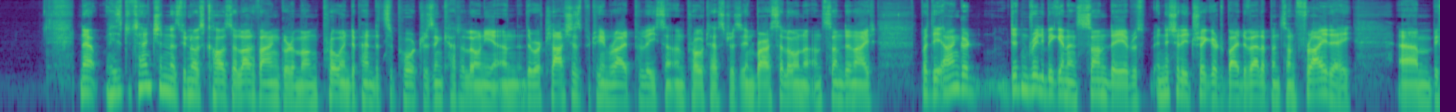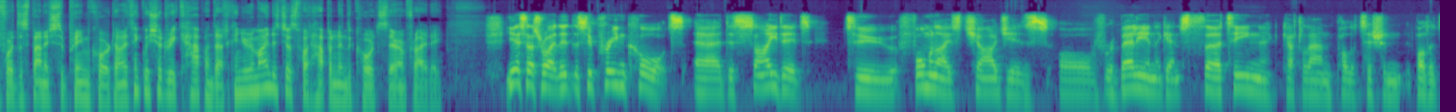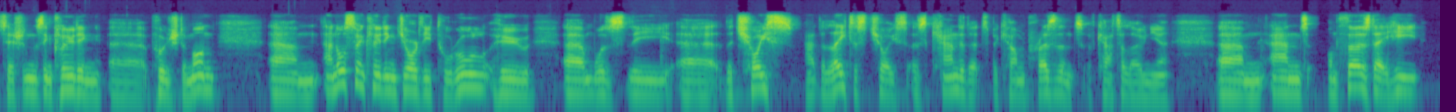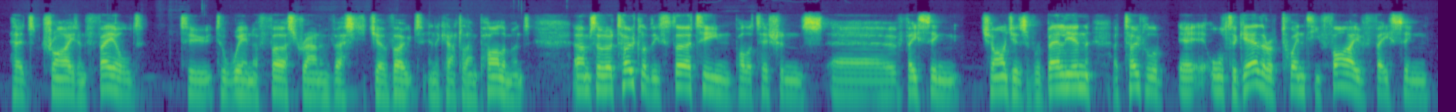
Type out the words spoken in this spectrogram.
Now, his detention, as we know, has caused a lot of anger among pro independent supporters in Catalonia, and there were clashes between riot police and protesters in Barcelona on Sunday night. But the anger didn't really begin on Sunday. It was initially triggered by developments on Friday um, before the Spanish Supreme Court. And I think we should recap on that. Can you remind us just what happened in the courts there on Friday? Yes, that's right. The, the Supreme Court uh, decided to formalize charges of rebellion against 13 Catalan politician, politicians, including uh, Puigdemont, um, and also including Jordi Turull, who um, was the uh, the choice at uh, the latest choice as candidate to become president of Catalonia. Um, and on Thursday, he had tried and failed to to win a first round investiture vote in the Catalan Parliament. Um, so a total of these 13 politicians uh, facing charges of rebellion, a total of, uh, altogether of 25 facing.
